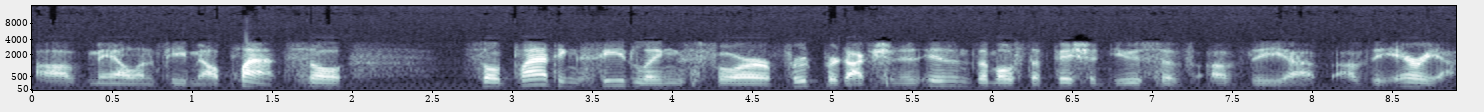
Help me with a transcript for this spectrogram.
of male and female plants. So so planting seedlings for fruit production isn't the most efficient use of of the uh, of the area.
